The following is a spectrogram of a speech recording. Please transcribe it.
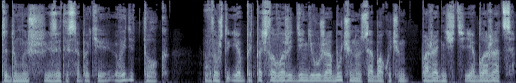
Ты думаешь, из этой собаки выйдет толк?» потому что я предпочла вложить деньги в уже обученную собаку, чем пожадничать и облажаться.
